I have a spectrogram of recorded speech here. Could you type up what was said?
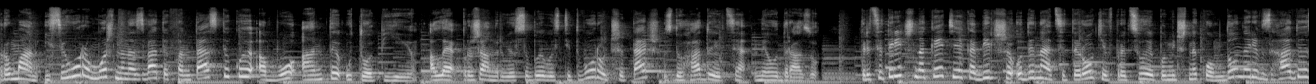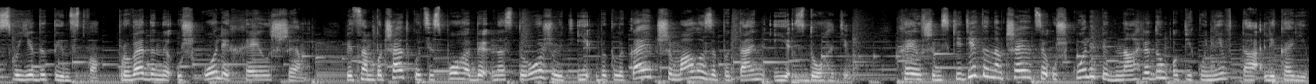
Роман Ісігуро можна назвати фантастикою або антиутопією, але про жанрові особливості твору читач здогадується не одразу. 30-річна Кеті, яка більше 11 років працює помічником донорів, згадує своє дитинство, проведене у школі Хейл Шем. Від сам початку ці спогади насторожують і викликають чимало запитань і здогадів. Хейлшемські діти навчаються у школі під наглядом опікунів та лікарів.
